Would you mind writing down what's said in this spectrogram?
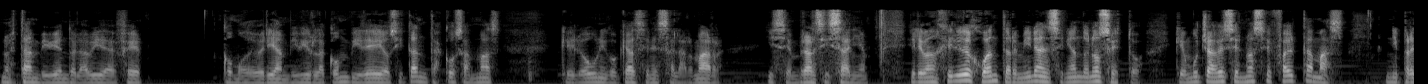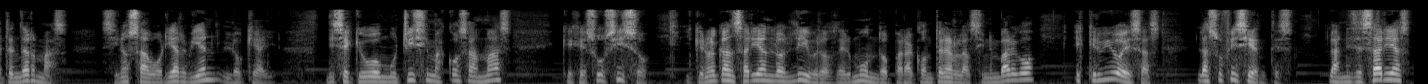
no están viviendo la vida de fe como deberían vivirla, con videos y tantas cosas más que lo único que hacen es alarmar y sembrar cizaña. El Evangelio de Juan termina enseñándonos esto, que muchas veces no hace falta más, ni pretender más, sino saborear bien lo que hay. Dice que hubo muchísimas cosas más que Jesús hizo y que no alcanzarían los libros del mundo para contenerlas. Sin embargo, escribió esas, las suficientes, las necesarias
